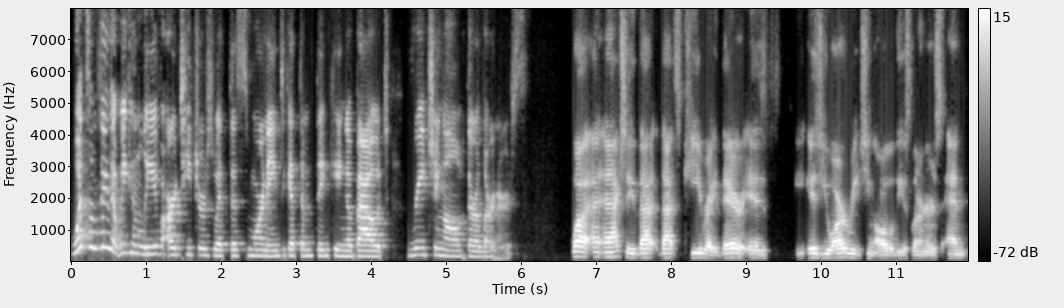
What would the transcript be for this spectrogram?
What's something that we can leave our teachers with this morning to get them thinking about reaching all of their learners? Well, and actually, that that's key right there. Is is you are reaching all of these learners, and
